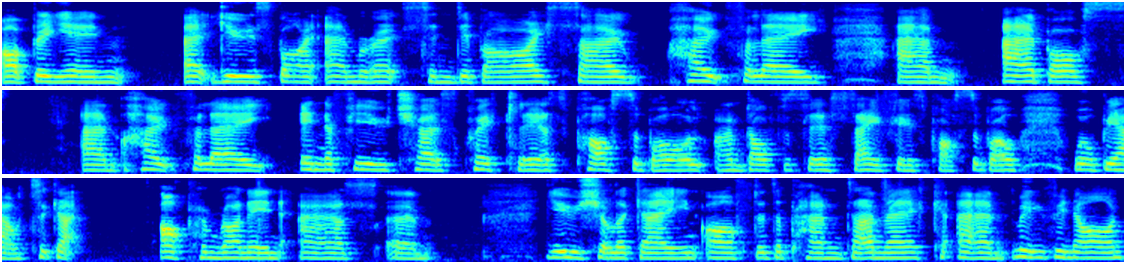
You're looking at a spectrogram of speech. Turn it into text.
are being uh, used by Emirates in Dubai. So hopefully um, Airbus um, hopefully in the future as quickly as possible and obviously as safely as possible we'll be able to get up and running as um, usual again after the pandemic um moving on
